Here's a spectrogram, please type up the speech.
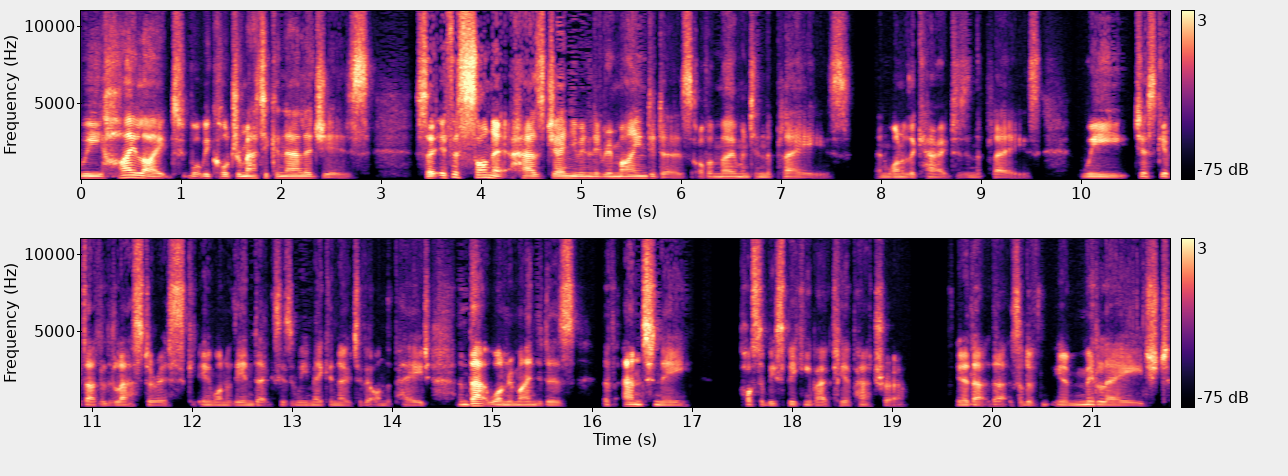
we highlight what we call dramatic analogies so if a sonnet has genuinely reminded us of a moment in the plays and one of the characters in the plays, we just give that a little asterisk in one of the indexes and we make a note of it on the page. And that one reminded us of Antony possibly speaking about Cleopatra. You know, that that sort of you know middle-aged,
